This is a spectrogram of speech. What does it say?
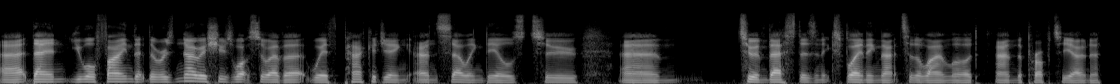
uh, then you will find that there is no issues whatsoever with packaging and selling deals to um, to investors and explaining that to the landlord and the property owner.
